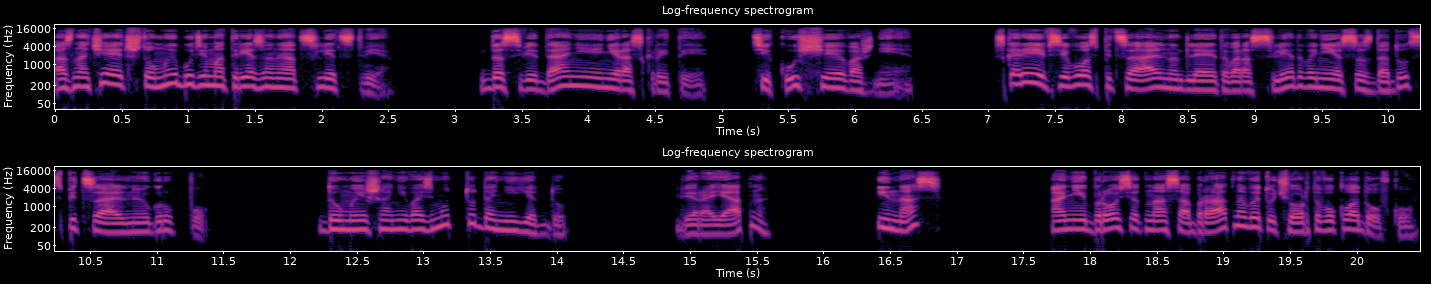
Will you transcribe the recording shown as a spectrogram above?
означает, что мы будем отрезаны от следствия. До свидания, нераскрытые. Текущее важнее. Скорее всего, специально для этого расследования создадут специальную группу. Думаешь, они возьмут туда Ниедду? Вероятно. И нас? Они бросят нас обратно в эту чертову кладовку.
